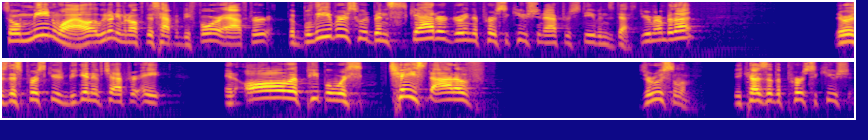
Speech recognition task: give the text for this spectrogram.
So, meanwhile, we don't even know if this happened before or after, the believers who had been scattered during the persecution after Stephen's death. Do you remember that? There was this persecution, beginning of chapter 8, and all the people were chased out of Jerusalem because of the persecution.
